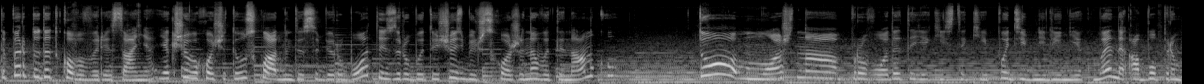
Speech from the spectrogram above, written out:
Тепер додаткове вирізання. Якщо ви хочете ускладнити собі роботу і зробити щось більш схоже на витинанку, то можна проводити якісь такі подібні лінії, як в мене, або прям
